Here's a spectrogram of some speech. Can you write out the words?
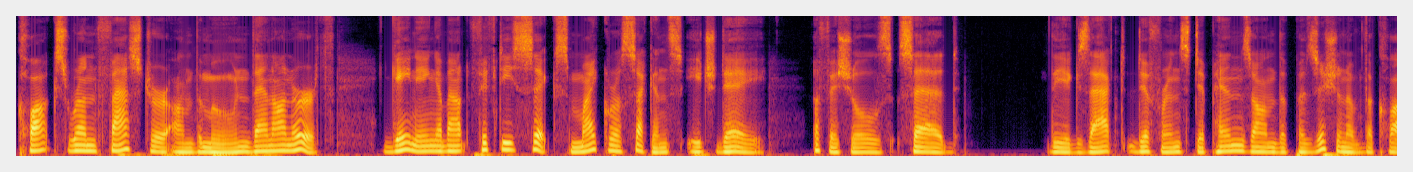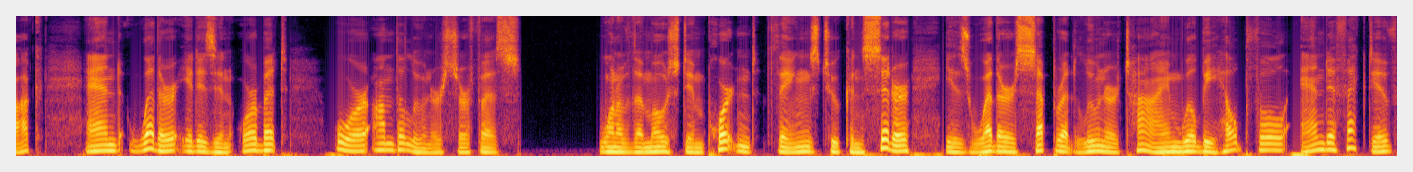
clocks run faster on the moon than on Earth, gaining about 56 microseconds each day, officials said. The exact difference depends on the position of the clock and whether it is in orbit or on the lunar surface. One of the most important things to consider is whether separate lunar time will be helpful and effective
